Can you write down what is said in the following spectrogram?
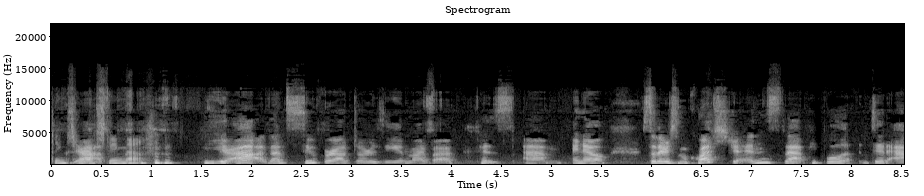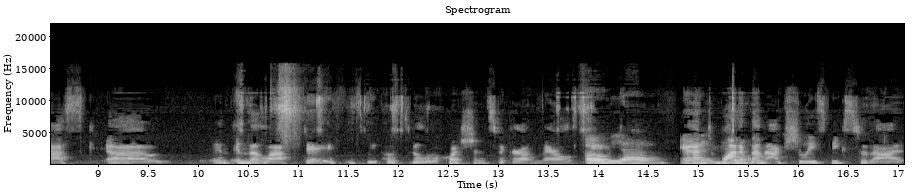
Thanks yeah. for asking that. yeah, that's super outdoorsy in my book because um, I know. So there's some questions that people did ask uh, in, in the last day since we posted a little question sticker on page. Oh yeah, and okay, one cool. of them actually speaks to that,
